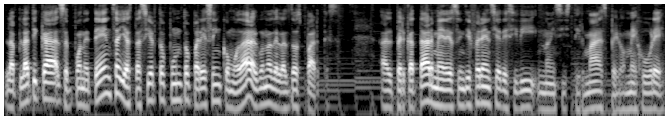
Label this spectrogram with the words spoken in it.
La plática se pone tensa y hasta cierto punto parece incomodar a alguna de las dos partes. Al percatarme de su indiferencia decidí no insistir más, pero me juré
